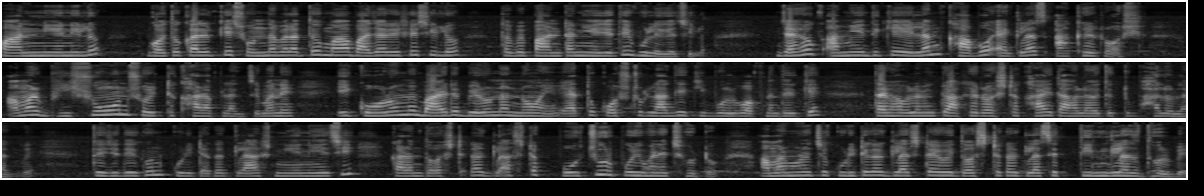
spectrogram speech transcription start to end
পান নিয়ে নিল। গতকালকে সন্ধ্যাবেলাতেও মা বাজার এসেছিল, তবে পানটা নিয়ে যেতেই ভুলে গেছিল। যাই হোক, আমি এদিকে এলাম, খাব এক গ্লাস আখের রস। আমার ভীষণ শরীরটা খারাপ লাগছে মানে এই গরমে বাইরে বেরোনো নয়, এত কষ্ট লাগে, কি বলব আপনাদেরকে? তাই ভাবলাম একটু আখের রসটা খাই, তাহলে হয়তো একটু ভালো লাগবে। তো এই যে দেখুন, কুড়ি টাকার গ্লাস নিয়ে নিয়েছি, কারণ দশ টাকার গ্লাসটা প্রচুর পরিমাণে ছোট। আমার মনে হচ্ছে কুড়ি টাকার গ্লাসটায় ওই দশ টাকার গ্লাসের তিন গ্লাস ধরবে।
